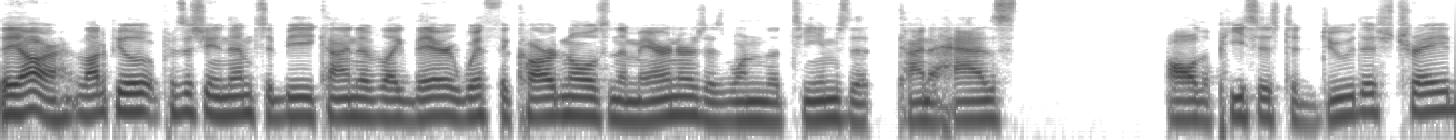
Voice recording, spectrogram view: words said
They are. A lot of people positioning them to be kind of like there with the Cardinals and the Mariners as one of the teams that kind of has all the pieces to do this trade.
